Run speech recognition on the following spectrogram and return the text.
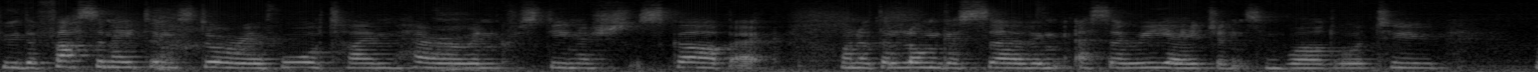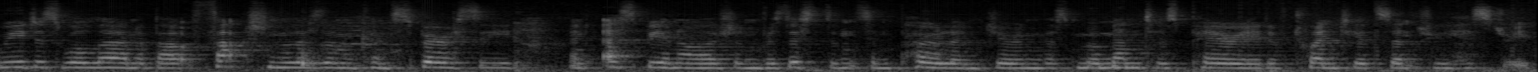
Through the fascinating story of wartime heroine Christina Skarbek, one of the longest serving SOE agents in World War II, readers will learn about factionalism, conspiracy, and espionage and resistance in Poland during this momentous period of 20th century history.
